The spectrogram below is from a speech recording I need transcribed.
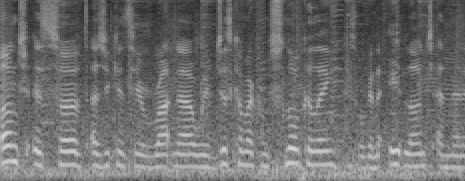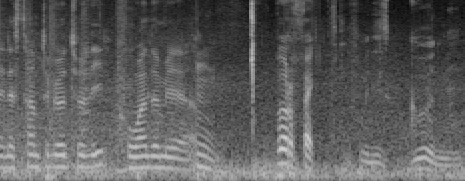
Lunch is served as you can see right now. We've just come back from snorkeling, so we're gonna eat lunch and then it is time to go to the Coin de Mire. Hmm. Perfect. Food is good, man.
